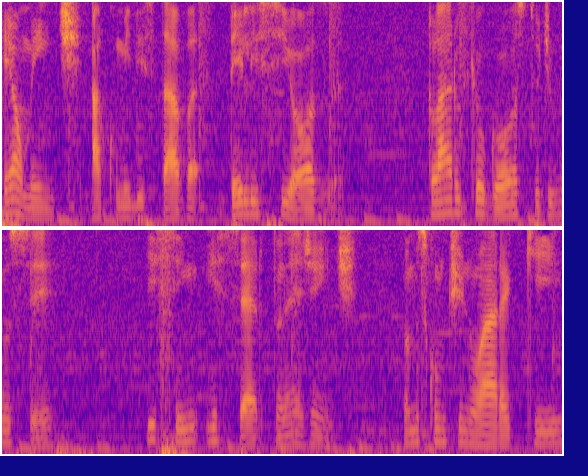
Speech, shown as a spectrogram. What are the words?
Realmente a comida estava deliciosa. Claro que eu gosto de você. E sim e certo, né, gente? Vamos continuar aqui.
